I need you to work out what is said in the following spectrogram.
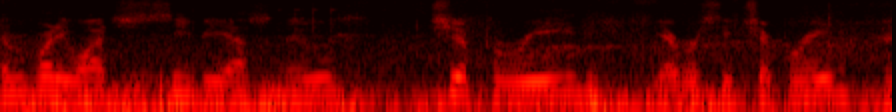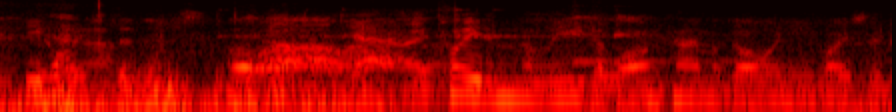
Everybody watch CBS News. Chip Reed. You ever see Chip Reed? He hoisted this. Oh wow! Yeah, he played in the league a long time ago, and he hoisted.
